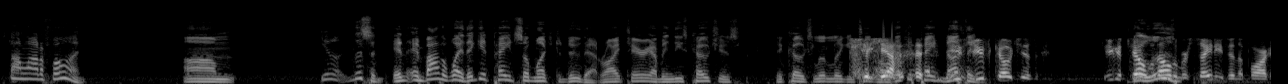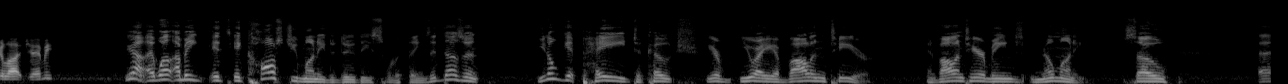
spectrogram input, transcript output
It's not a lot of fun. Um, you know, listen, and, and by the way, they get paid so much to do that, right, Terry? I mean, these coaches that coach Little League and yeah. they get paid nothing. youth, youth coaches, you can tell with all the Mercedes in the parking lot, Jamie. Yeah, well, I mean, it it costs you money to do these sort of things. It doesn't. You don't get paid to coach. You're you're a volunteer, and volunteer means no money. So, uh,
